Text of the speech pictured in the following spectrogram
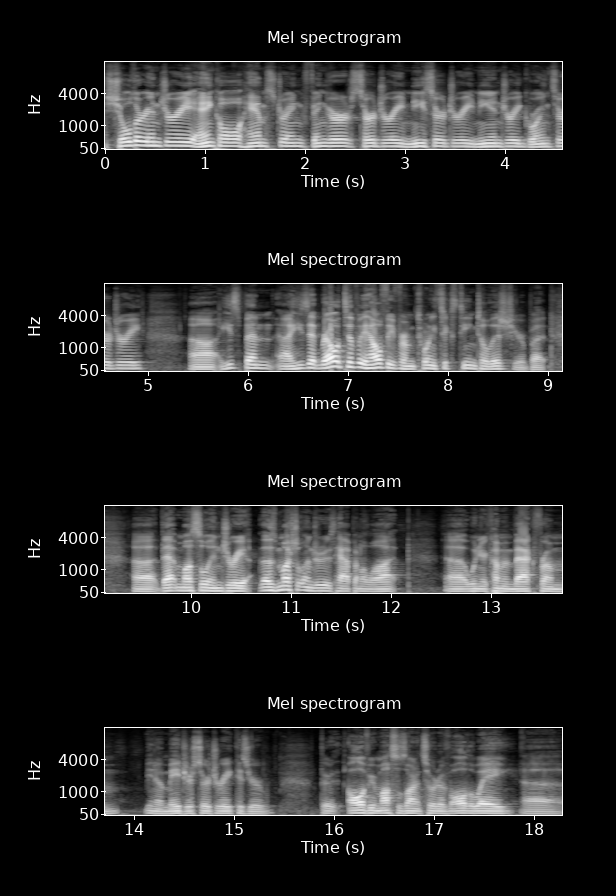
shoulder injury, ankle, hamstring, finger surgery, knee surgery, knee injury, groin surgery. Uh, he's been uh, he's had relatively healthy from 2016 till this year, but uh, that muscle injury, those muscle injuries happen a lot uh, when you're coming back from you know major surgery because you're all of your muscles aren't sort of all the way uh,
